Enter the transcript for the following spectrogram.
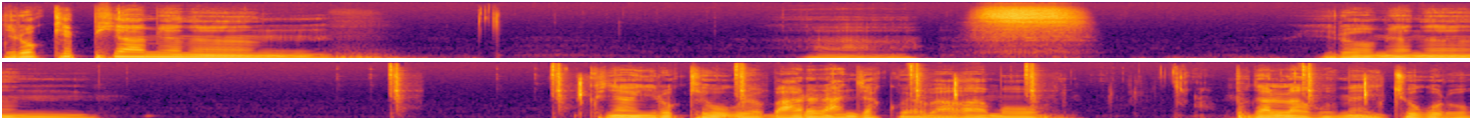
이렇게 피하면은 아 이러면은 그냥 이렇게 오고요. 말을 안 잡고요. 마가 뭐 포달라고 하면 이쪽으로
